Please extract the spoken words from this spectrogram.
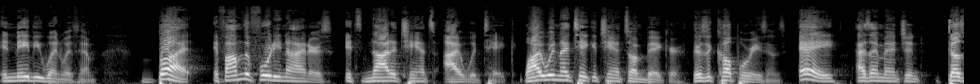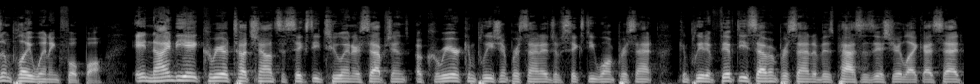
and maybe win with him. But if I'm the 49ers, it's not a chance I would take. Why wouldn't I take a chance on Baker? There's a couple reasons. A, as I mentioned, doesn't play winning football. A 98 career touchdowns to 62 interceptions, a career completion percentage of 61%, completed 57% of his passes this year. Like I said,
